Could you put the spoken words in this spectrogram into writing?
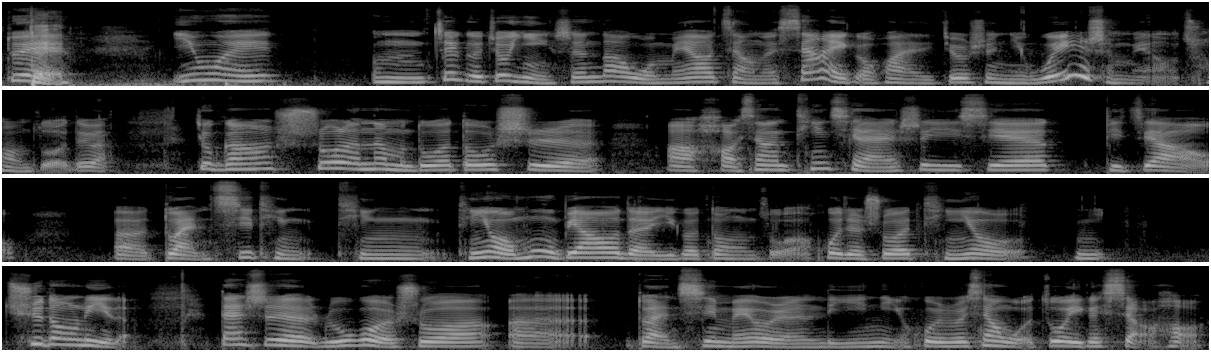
对，因为，嗯，这个就引申到我们要讲的下一个话题，就是你为什么要创作，对吧？就刚刚说了那么多，都是啊，好像听起来是一些比较。呃，短期挺挺挺有目标的一个动作，或者说挺有你驱动力的。但是如果说呃短期没有人理你，或者说像我做一个小号，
